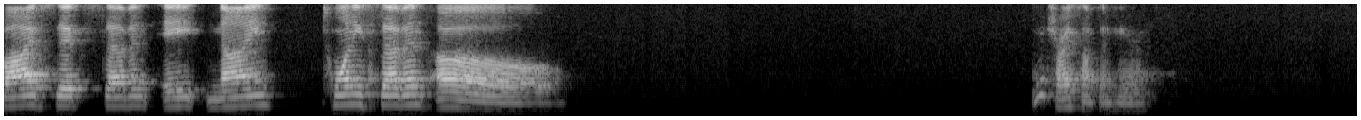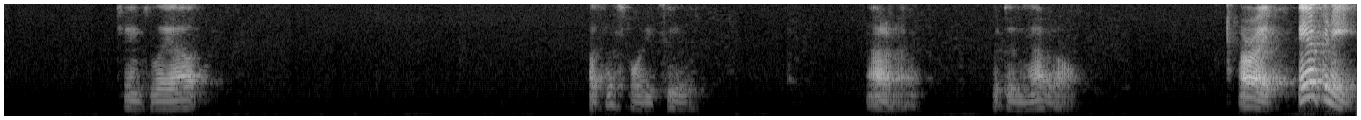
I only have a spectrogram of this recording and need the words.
5, 6, 7, 8, 9, 27. Oh. Let me try something here. Change layout. Oh, it says 42. I don't know. It doesn't have it all. All right. Anthony,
